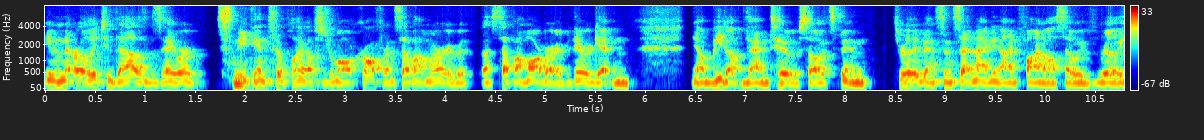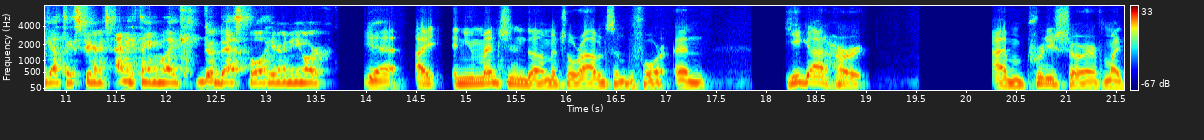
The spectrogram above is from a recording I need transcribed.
Even in the early 2000s, they were sneaking into the playoffs Jamal Crawford and Stephon Murray, but uh, Stephon Marbury, but they were getting you know beat up then too. So it's been it's really been since that 99 finals that we've really got to experience anything like good basketball here in New York. Yeah, I and you mentioned uh, Mitchell Robinson before, and he got hurt. I'm pretty sure if my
